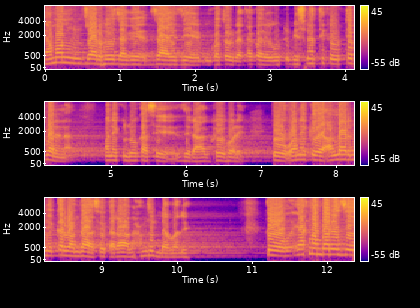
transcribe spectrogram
এমন জ্বর হয়ে জাগে, যায় যে গতর ব্যথা করে, উঠে বিছনার থেকে উঠতে পারে না। অনেক লোক আছে যে রাগ হয়ে পড়ে। তো অনেকে আল্লাহর নেককার বান্দা আছে, তারা আলহামদুলিল্লাহ বলে। তো এক নম্বরে যে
